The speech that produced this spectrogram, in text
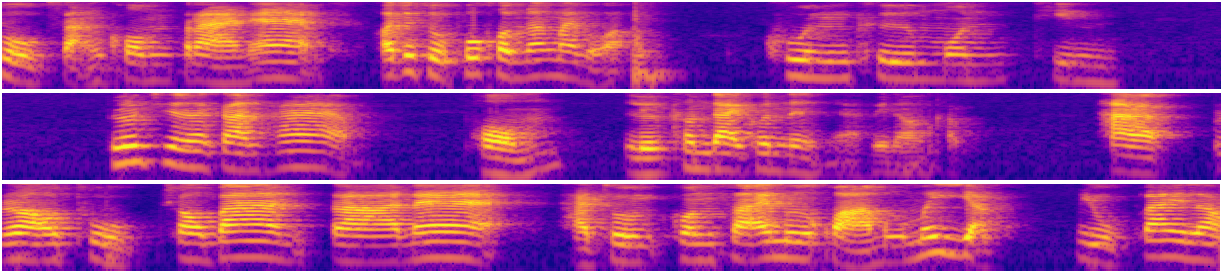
ถูกสังคมตราแนบเขาจะถูกผู้คนมากมายบอกว่า คุณคือมนทินเรื่องจินตนาการภาพ ผม หรือคนใดคนหนึ่งนะพี่น้องครับ หากเราถูกชาวบ้านตราแน่หากถูกคนซ้ายมือขวามือไม่อยากอยู่ใกล้เรา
